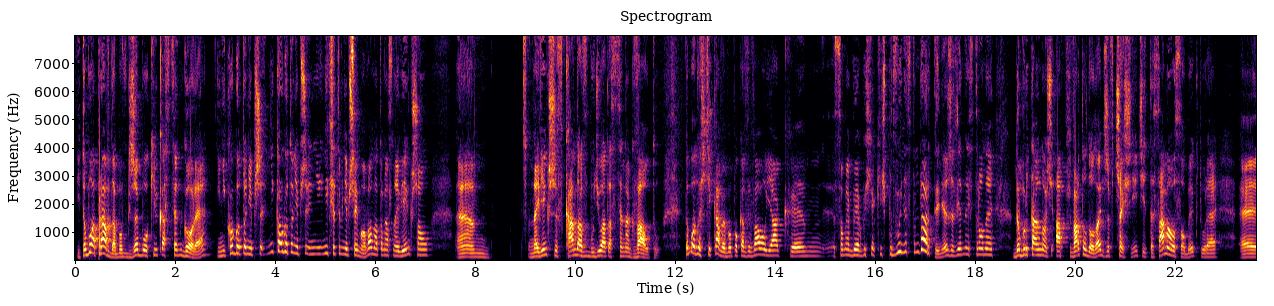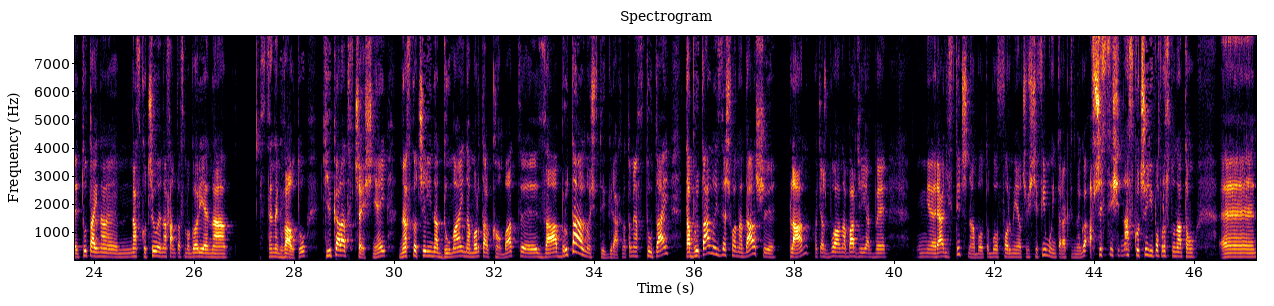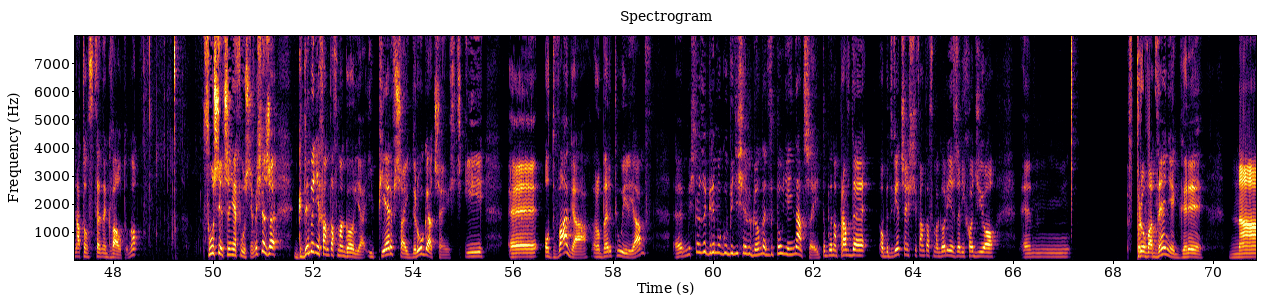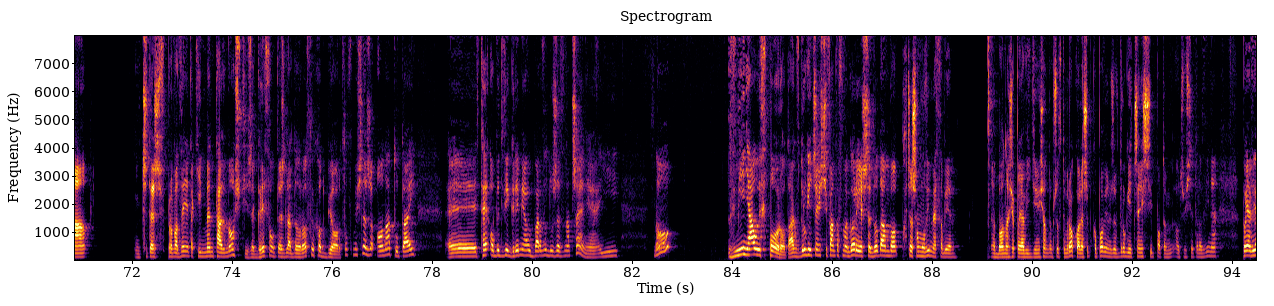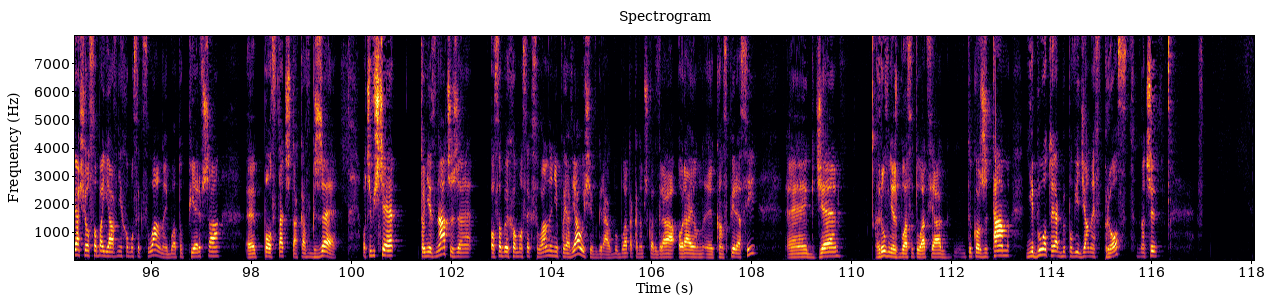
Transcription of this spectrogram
I to była prawda, bo w grze było kilka scen gore i nikogo to nie, nikogo to nie nikt się tym nie przejmował, natomiast największą, em, największy skandal wzbudziła ta scena gwałtu. To było dość ciekawe, bo pokazywało, jak em, są jakby, jakby jakieś podwójne standardy, nie? że z jednej strony do brutalności, a warto dodać, że wcześniej ci te same osoby, które e, tutaj na, naskoczyły na fantasmagorię na scenę gwałtu, kilka lat wcześniej naskoczyli na Duma i na Mortal Kombat e, za brutalność w tych grach. Natomiast tutaj ta brutalność zeszła na dalszy plan, chociaż była ona bardziej jakby mm, realistyczna, bo to było w formie oczywiście filmu interaktywnego, a wszyscy się naskoczyli po prostu na tą, e, na tą scenę gwałtu. No, Słusznie czy niesłusznie? Myślę, że gdyby nie Fantasmagoria i pierwsza i druga część i odwaga Robert Williams, e, myślę, że gry mogłyby dzisiaj wyglądać zupełnie inaczej. To były naprawdę obydwie części Fantasmagorii, jeżeli chodzi o wprowadzenie gry na czy też wprowadzenie takiej mentalności, że gry są też dla dorosłych odbiorców, myślę, że ona tutaj, e, te obydwie gry miały bardzo duże znaczenie i no, zmieniały sporo, tak? W drugiej części Fantasmagorii jeszcze dodam, bo chociaż omówimy sobie, bo ona się pojawi w 96 roku, ale szybko powiem, że w drugiej części, potem oczywiście to rozwinę, pojawiła się osoba jawnie homoseksualna i była to pierwsza e, postać taka w grze. Oczywiście to nie znaczy, że osoby homoseksualne nie pojawiały się w grach, bo była taka na przykład gra Orion e, Conspiracy, e, gdzie również była sytuacja, tylko że tam nie było to jakby powiedziane wprost, znaczy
